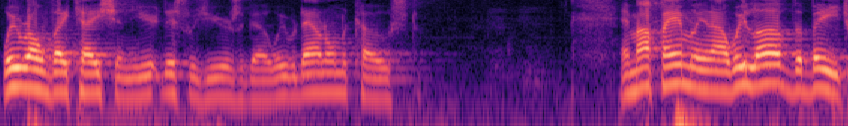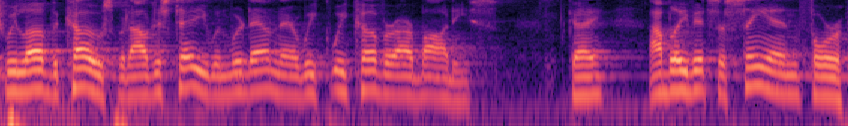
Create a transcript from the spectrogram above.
We were on vacation, this was years ago. We were down on the coast. And my family and I, we love the beach, we love the coast, but I'll just tell you, when we're down there, we, we cover our bodies. Okay? I believe it's a sin for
